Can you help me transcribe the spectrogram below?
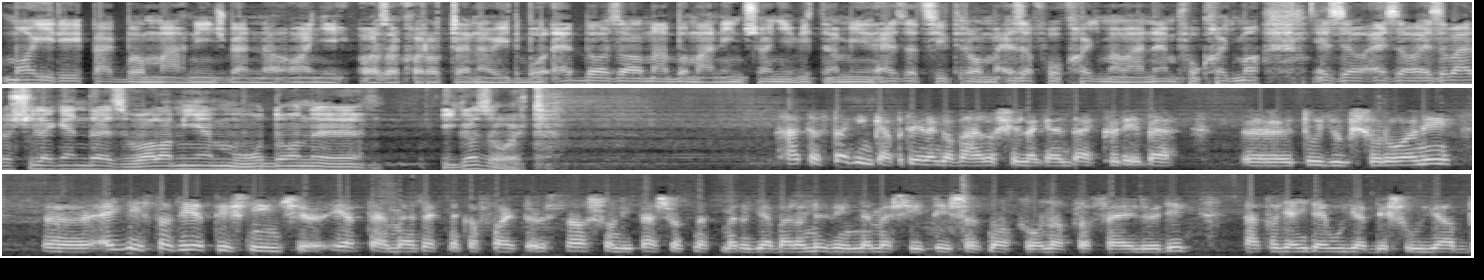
mai répákban már nincs benne annyi az a karotenoidból, ebbe az almában már nincs annyi vitamin, ez a citrom, ez a fokhagyma már nem fokhagyma. Ez a, ez a, ez a városi legenda, ez valamilyen módon igazolt? Hát ezt leginkább tényleg a városi legendák körébe ö, tudjuk sorolni. Egyrészt azért is nincs értelme ezeknek a fajta összehasonlításoknak, mert ugyebár a növénynemesítés az napról napra fejlődik, tehát hogy egyre újabb és újabb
